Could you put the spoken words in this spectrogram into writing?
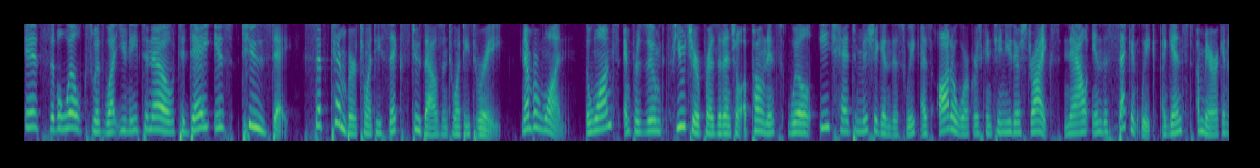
It's Sybil Wilkes with what you need to know. Today is Tuesday, September 26, 2023. Number one. The once and presumed future presidential opponents will each head to Michigan this week as auto workers continue their strikes, now in the second week, against American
